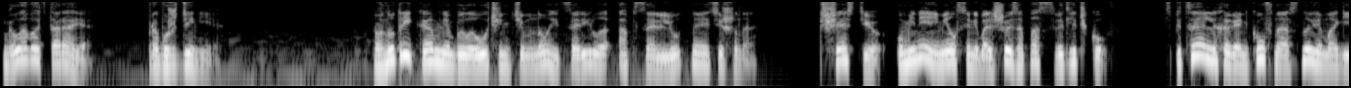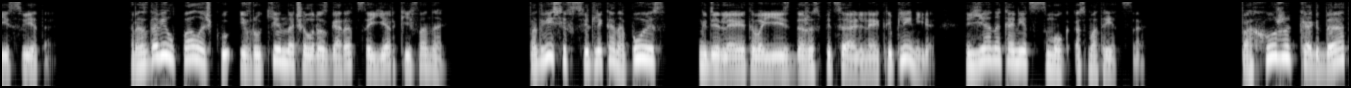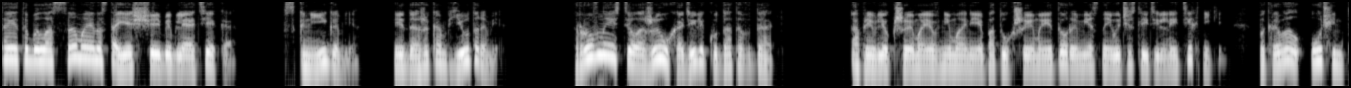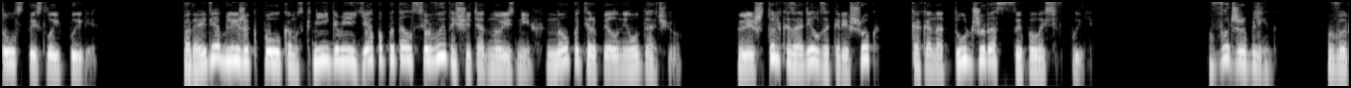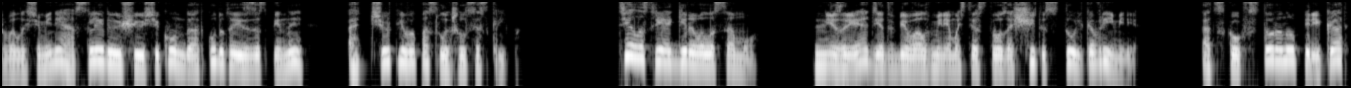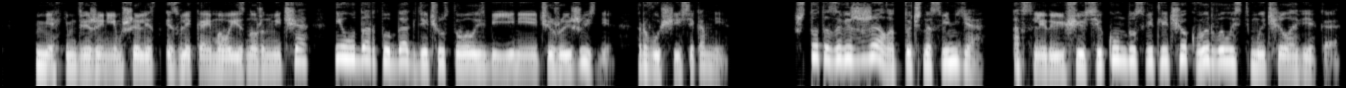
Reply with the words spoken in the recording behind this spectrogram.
Глава вторая. Пробуждение. Внутри камня было очень темно и царила абсолютная тишина. К счастью, у меня имелся небольшой запас светлячков, специальных огоньков на основе магии света. Раздавил палочку, и в руке начал разгораться яркий фонарь. Подвесив светляка на пояс, где для этого есть даже специальное крепление, я, наконец, смог осмотреться. Похоже, когда-то это была самая настоящая библиотека, с книгами и даже компьютерами. Ровные стеллажи уходили куда-то вдаль. А привлекшее мое внимание потухшие мониторы местной вычислительной техники покрывал очень толстый слой пыли. Подойдя ближе к полкам с книгами, я попытался вытащить одну из них, но потерпел неудачу. Лишь только задел за корешок, как она тут же рассыпалась в пыль. «Вот же блин!» — вырвалось у меня, а в следующую секунду откуда-то из-за спины отчетливо послышался скрип. Тело среагировало само. Не зря дед вбивал в меня мастерство защиты столько времени. Отскок в сторону, перекат, мягким движением шелест извлекаемого из ножен меча и удар туда, где чувствовалось биение чужой жизни, рвущейся ко мне. Что-то завизжало, точно свинья, а в следующую секунду светлячок вырвал из тьмы человека.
